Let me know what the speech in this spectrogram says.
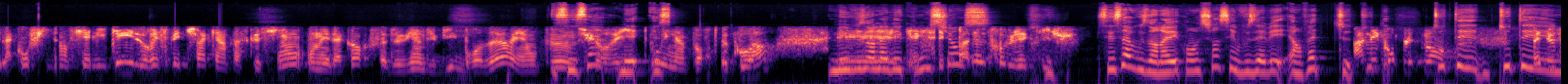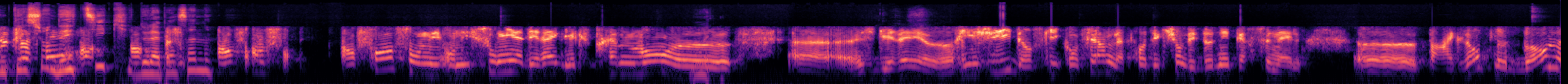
la confidentialité et le respect de chacun, parce que sinon, on est d'accord que ça devient du Big Brother et on peut surveiller tout et n'importe quoi. Mais et, vous en avez conscience. C'est pas notre objectif. C'est ça, vous en avez conscience et vous avez, en fait, ah, tout est, tout est une question d'éthique de la personne. En, en, en France, on est, on est soumis à des règles extrêmement, euh, euh, je dirais, euh, rigides en ce qui concerne la protection des données personnelles. Par exemple, notre borne,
